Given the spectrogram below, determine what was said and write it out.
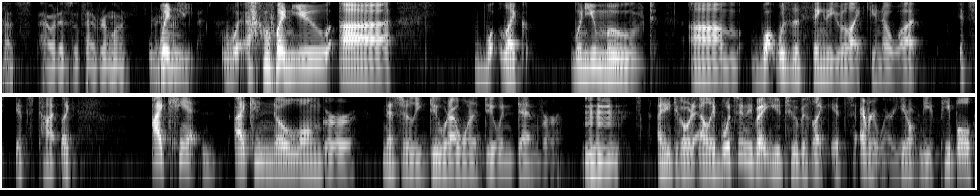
that's how it is with everyone. when much. when you uh, wh- like when you moved, um, what was the thing that you were like, you know what, it's it's time. Like, I can't, I can no longer necessarily do what I want to do in Denver. Mhm. I need to go to LA. But what's interesting about YouTube is like it's everywhere. You don't need people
